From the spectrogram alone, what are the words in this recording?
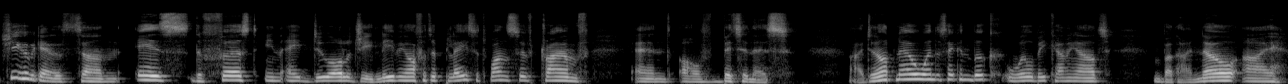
She Who Became the Sun is the first in a duology, leaving off at a place at once of triumph and of bitterness. I do not know when the second book will be coming out, but I know I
